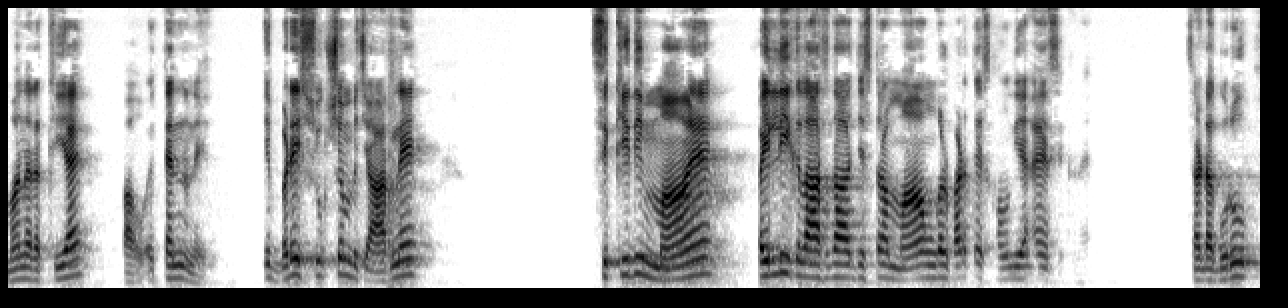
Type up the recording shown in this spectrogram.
ਮਨ ਰੱਖੀਐ ਪਾਓ ਇਹ ਤਿੰਨ ਨੇ। ਇਹ ਬੜੇ ਸੂਖਸ਼ਮ ਵਿਚਾਰ ਨੇ। ਸਿੱਖੀ ਦੀ ਮਾਂ ਹੈ ਪਹਿਲੀ ਕਲਾਸ ਦਾ ਜਿਸ ਤਰ੍ਹਾਂ ਮਾਂ ਉਂਗਲ ਫੜ ਕੇ ਸਿਖਾਉਂਦੀ ਹੈ ਐ ਸਿੱਖਣਾ ਸਾਡਾ ਗੁਰੂ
